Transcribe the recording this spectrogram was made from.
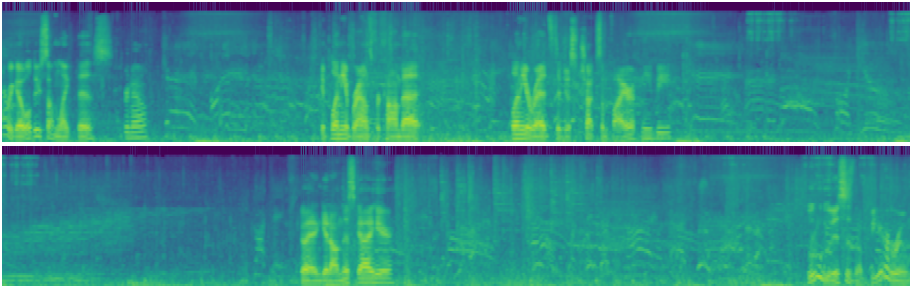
Here we go. We'll do something like this for now. Get plenty of browns for combat. Plenty of reds to just chuck some fire if need be. Go ahead and get on this guy here. Ooh, this is the beer room.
